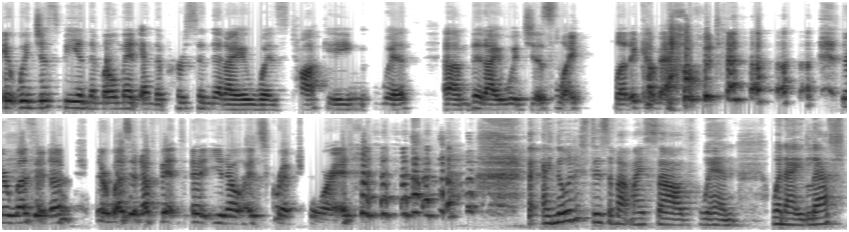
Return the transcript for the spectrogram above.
it would just be in the moment and the person that I was talking with um, that I would just like let it come out. there wasn't a there wasn't a fit, uh, you know, a script for it. I noticed this about myself when when I left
